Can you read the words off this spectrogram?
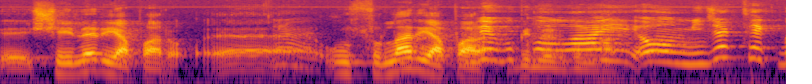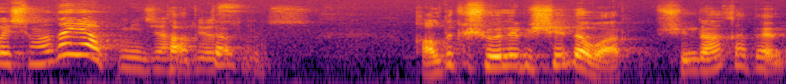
e, şeyler yapar, e, unsurlar yapar. Ve bu bilir bunlar. kolay olmayacak. Tek başıma da yapmayacağım Tabii, diyorsunuz. Kaldı ki şöyle bir şey de var. Şimdi hakikaten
